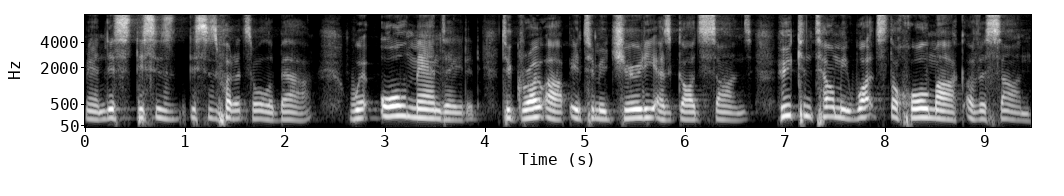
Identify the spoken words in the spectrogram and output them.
Man, this, this, is, this is what it's all about. We're all mandated to grow up into maturity as God's sons. Who can tell me what's the hallmark of a son?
